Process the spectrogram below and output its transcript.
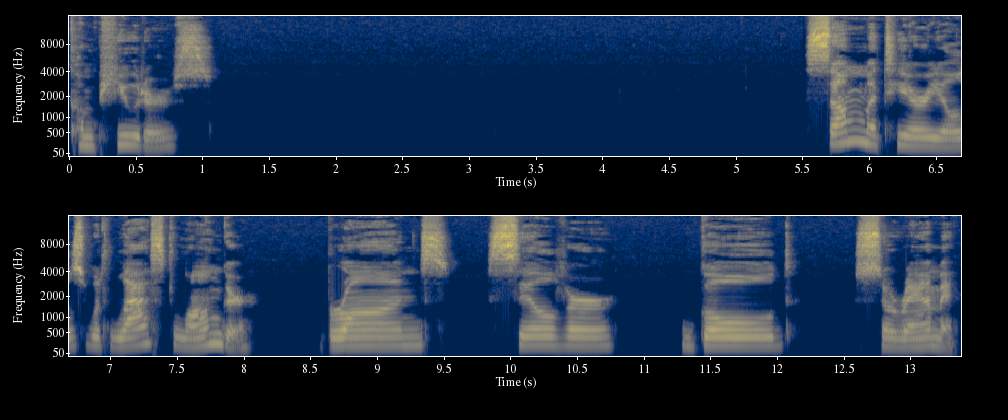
computers. Some materials would last longer bronze, silver, gold, ceramic.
